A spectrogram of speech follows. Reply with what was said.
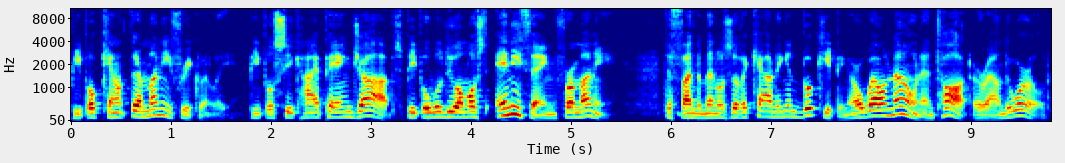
People count their money frequently. People seek high-paying jobs. People will do almost anything for money. The fundamentals of accounting and bookkeeping are well known and taught around the world.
